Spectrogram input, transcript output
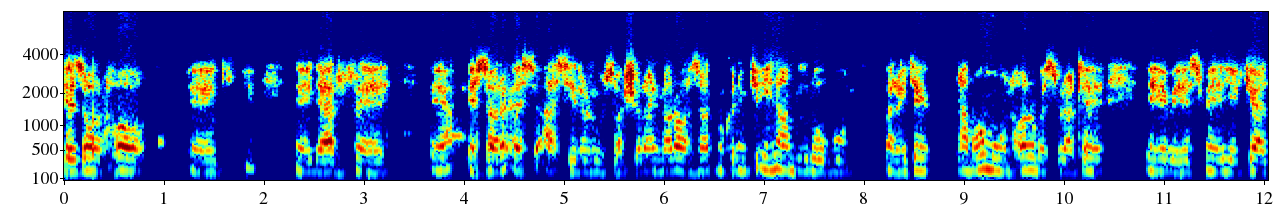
تزارها در اسیر روسا شدن. اینا رو آزاد می‌کنیم که این هم دروغ بود. برای اینکه تمام اونها رو به صورت به اسم یکی از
